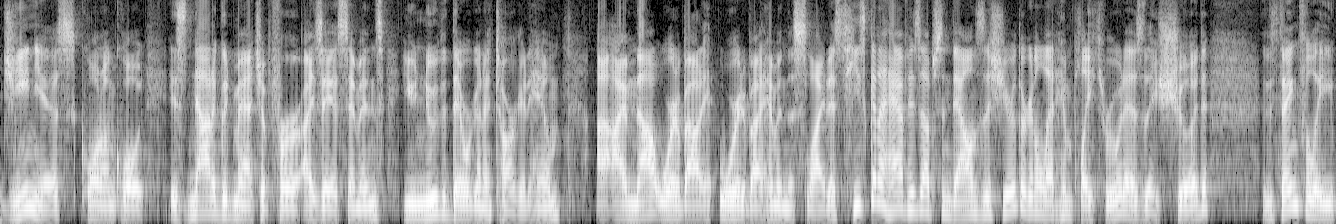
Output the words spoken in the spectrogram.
genius, quote unquote, is not a good matchup for Isaiah Simmons. You knew that they were going to target him. I, am not worried about worried about him in the slightest. He's going to have his ups and downs this year. They're going to let him play through it as they should thankfully, you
